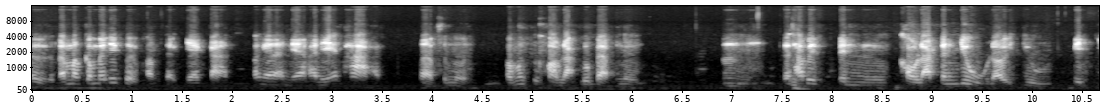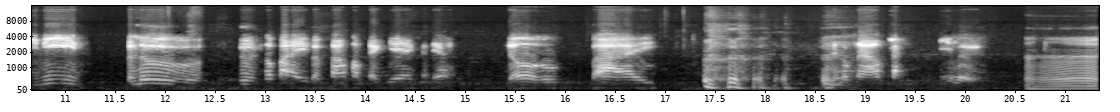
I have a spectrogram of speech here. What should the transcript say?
เออ แล้วมันก็ไม่ได้เกิดความแตกแยกกัน เพราะงั้นอันเนี้ย อันนี้ให้ผ่านสนับสนุนเพราะมันคือความรักรูปแบบหนึ่งอืม แต่ถ้าเป็นเป็นเขารักกันอยู่แล้วอยู่ดีๆอีนี่เบลอเดินเข้าไปแบบสร้างความแตกแยกอันเนี้ย no bye เป็นลงน้ำแบบนี้เลยอ่า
